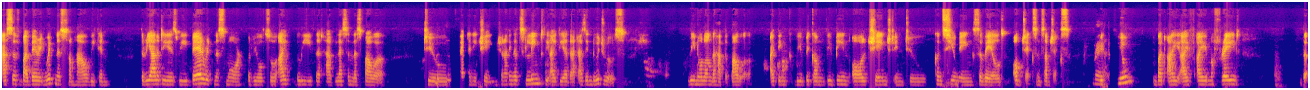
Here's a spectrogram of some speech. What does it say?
as if by bearing witness somehow we can. The reality is we bear witness more, but we also, I believe, that have less and less power to mm-hmm. affect any change. And I think that's linked to the idea that as individuals, we no longer have the power I think we've become, we've been all changed into consuming surveilled objects and subjects. Right. We consume, but I, I, I am afraid the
